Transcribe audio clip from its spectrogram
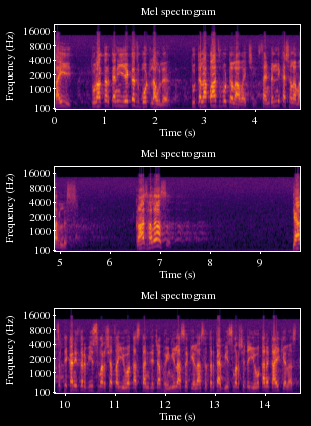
ताई तुला तर त्यांनी एकच बोट लावलं. तू त्याला पाच बोट लावायची. सँडलनी कशाला मारलंस? का झालं असं? त्याच ठिकाणी जर वीस वर्षाचा युवक असताना ज्याच्या बहिणीला असं केलं असतं तर त्या वीस वर्षाच्या युवकानं काय केलं असतं?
